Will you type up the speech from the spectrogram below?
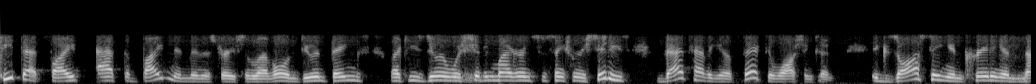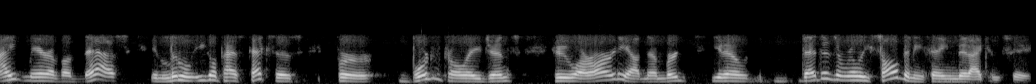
keep that fight at the Biden administration level and doing things like he's doing with shipping migrants to sanctuary cities. That's having an effect in Washington. exhausting and creating a nightmare of a mess in Little Eagle Pass, Texas, for Border Patrol agents who are already outnumbered. You know, that doesn't really solve anything that I can see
